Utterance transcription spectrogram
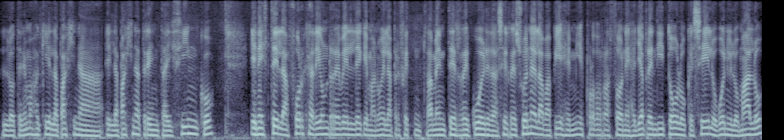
lo tenemos aquí en la página, en la página 35, en este La forja de un rebelde que Manuela perfectamente recuerda. Si resuena el lavapiés en mí es por dos razones. Allí aprendí todo lo que sé, lo bueno y lo malo.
